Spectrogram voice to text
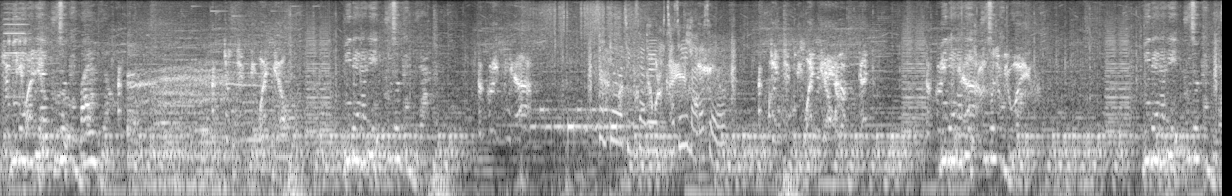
미네랄이 부족한 완료. 미네랄이 부족합니다. 상태와 증상을 자세히 말하세요. 미네랄이 부족합니다. 미네랄이 부족합니다.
